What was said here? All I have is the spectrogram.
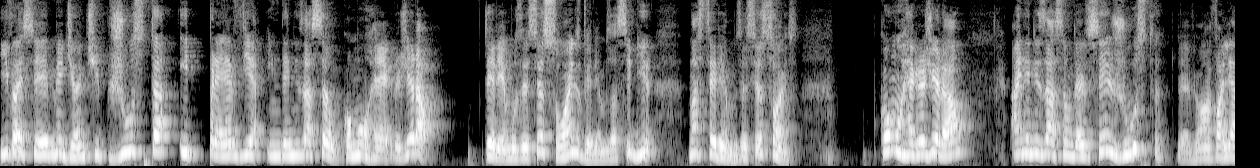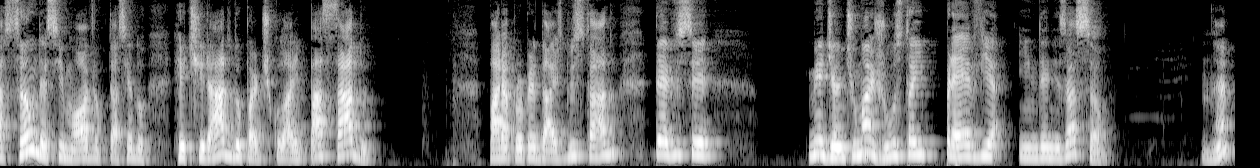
e vai ser mediante justa e prévia indenização, como regra geral. Teremos exceções, veremos a seguir, mas teremos exceções. Como regra geral, a indenização deve ser justa, deve haver uma avaliação desse imóvel que está sendo retirado do particular e passado para a propriedade do Estado, deve ser mediante uma justa e prévia indenização. Né?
